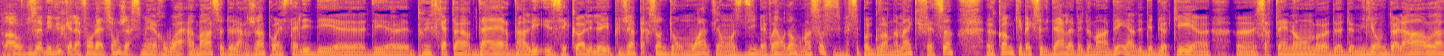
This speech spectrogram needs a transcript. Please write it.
Alors, vous avez vu que la Fondation Jasmin Roy amasse de l'argent pour installer des, euh, des euh, purificateurs d'air dans les écoles. Et là, il y a plusieurs personnes, dont moi, on se dit, ben voyons donc, comment ça? C'est pas le gouvernement qui fait ça? Euh, comme Québec solidaire l'avait demandé, hein, de débloquer un, certain nombre de, de, millions de dollars là,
